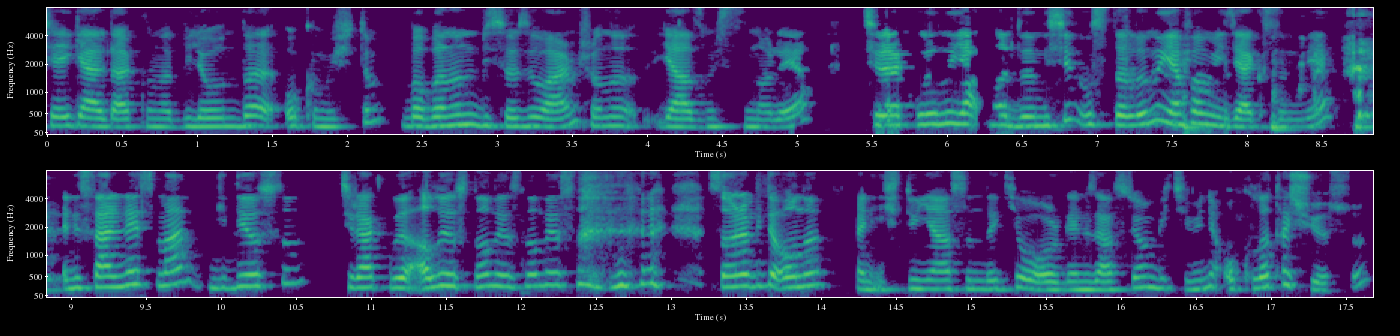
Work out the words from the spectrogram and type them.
şey geldi aklıma blogunda okumuştum. Babanın bir sözü varmış. Onu yazmışsın oraya. Çıraklığını yapmadığın için ustalığını yapamayacaksın diye. Hani sen resmen gidiyorsun çıraklığı alıyorsun alıyorsun alıyorsun. Sonra bir de onu hani iş dünyasındaki o organizasyon biçimini okula taşıyorsun.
